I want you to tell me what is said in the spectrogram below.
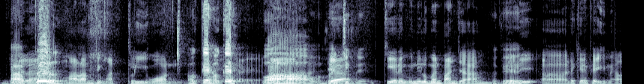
Judulnya April. Malam Jumat Kliwon. Oke, oke. Boleh. Wow, Nah, dia kirim ini lumayan panjang. Oke. Jadi eh, dia kirim via email.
